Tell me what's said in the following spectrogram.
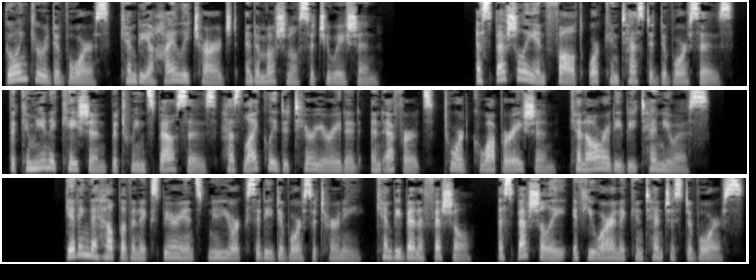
going through a divorce can be a highly charged and emotional situation. Especially in fault or contested divorces, the communication between spouses has likely deteriorated and efforts toward cooperation can already be tenuous. Getting the help of an experienced New York City divorce attorney can be beneficial, especially if you are in a contentious divorce.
